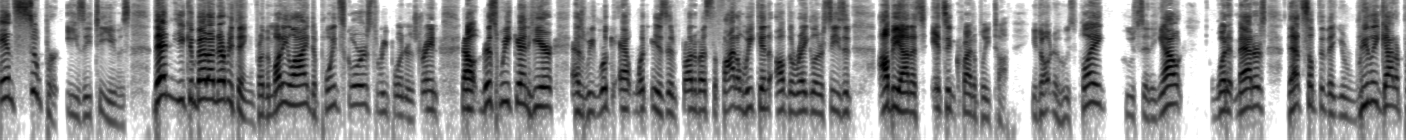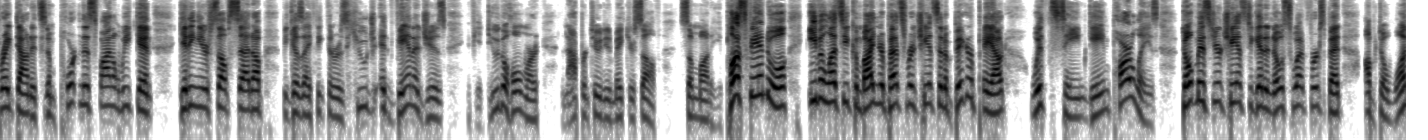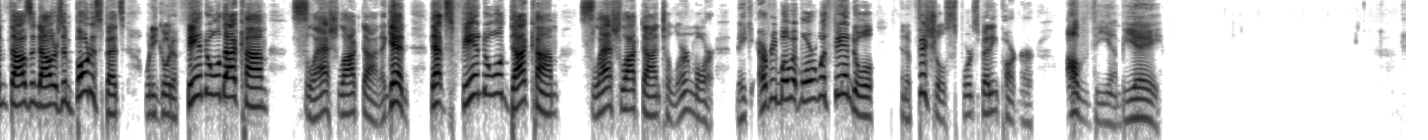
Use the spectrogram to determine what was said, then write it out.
and super easy to use. Then you can bet on everything from the money line to point scores, three pointers trained. Now, this weekend here, as we look at what is in front of us, the final weekend of the regular season, I'll be honest, it's incredibly tough. You don't know who's playing, who's sitting out what it matters. That's something that you really got to break down. It's important this final weekend getting yourself set up because I think there is huge advantages if you do the homework, an opportunity to make yourself some money. Plus, FanDuel even lets you combine your bets for a chance at a bigger payout with same game parlays. Don't miss your chance to get a no sweat first bet up to $1,000 in bonus bets when you go to fanduel.com slash locked on. Again, that's fanduel.com slash locked on to learn more. Make every moment more with FanDuel, an official sports betting partner of the NBA.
